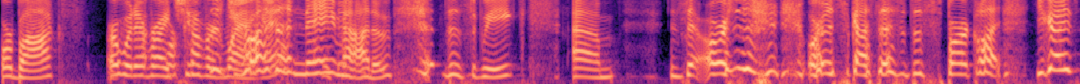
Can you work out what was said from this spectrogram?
or box or whatever I Or choose to draw wagon. the name out of this week. Um, so, or, or as Scott says, the sparkle hat. You guys,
